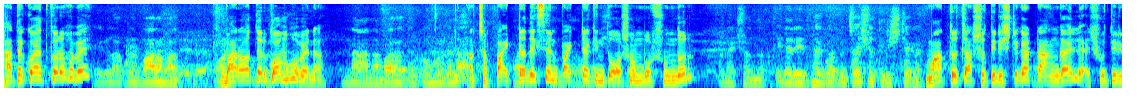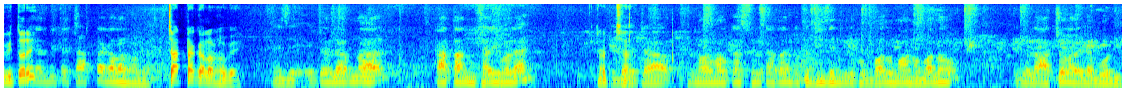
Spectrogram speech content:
হাতে কয়েত করে হবে? এগুলো আপনার বারো হাত। বারো হাতের কম হবে না? না না বারো হাতের কম হবে না। আচ্ছা পাইটটা দেখছেন? পাইটটা কিন্তু অসম্ভব সুন্দর। অনেক সুন্দর। এটা রেট থাকবে আপনার চারশো তিরিশ টাকা। মাত্র চারশো তিরিশ টাকা টাঙ্গাইল সুতির ভিতরে। চারটা কালার হবে। চারটা কালার হবে। এই যে এটা হলো আপনার কাতান শাড়ি বলে। আচ্ছা। এটা নর্মাল কাজ ছিল কাতান কিন্তু ডিজাইনগুলি খুব ভালো মানও ভালো। এটা হলো আঁচল আর এটা বডি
